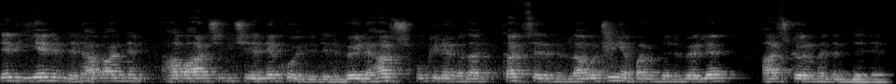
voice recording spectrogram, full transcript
Dedi yeğenim dedi ha annem ha harcın içine ne koydu dedi. Böyle harç bugüne kadar kaç senedir lahmacun yaparım dedi. Böyle harç görmedim dedi.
